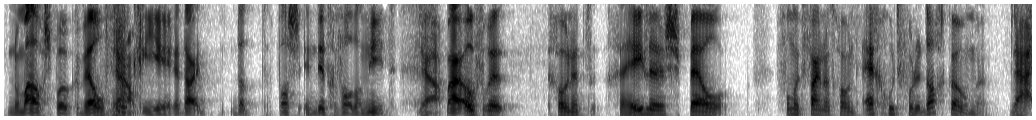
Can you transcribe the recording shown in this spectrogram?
normaal gesproken wel veel Ja. creëren, daar, dat was in dit geval dan niet. ja. Maar over het, gewoon het gehele spel vond ik Feyenoord gewoon echt goed voor de dag komen. Ja,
